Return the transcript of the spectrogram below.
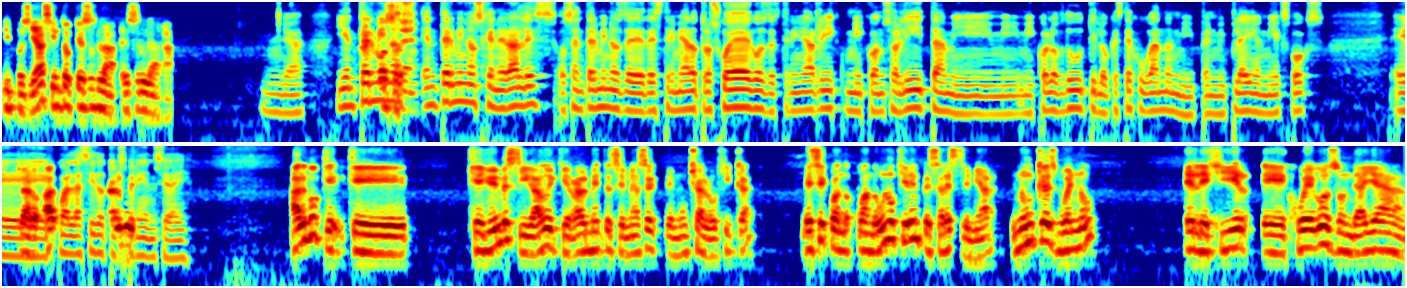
y pues ya siento que eso es la, esa es la, Ya. Y en términos, en términos generales, o sea, en términos de, de streamear otros juegos, de streamear mi, mi consolita, mi, mi, mi Call of Duty, lo que esté jugando en mi, en mi Play, en mi Xbox, eh, Claro, al- ¿cuál ha sido tu algo- experiencia ahí? Algo que, que, que yo he investigado y que realmente se me hace de mucha lógica es que cuando, cuando uno quiere empezar a streamear, nunca es bueno elegir eh, juegos donde haya,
